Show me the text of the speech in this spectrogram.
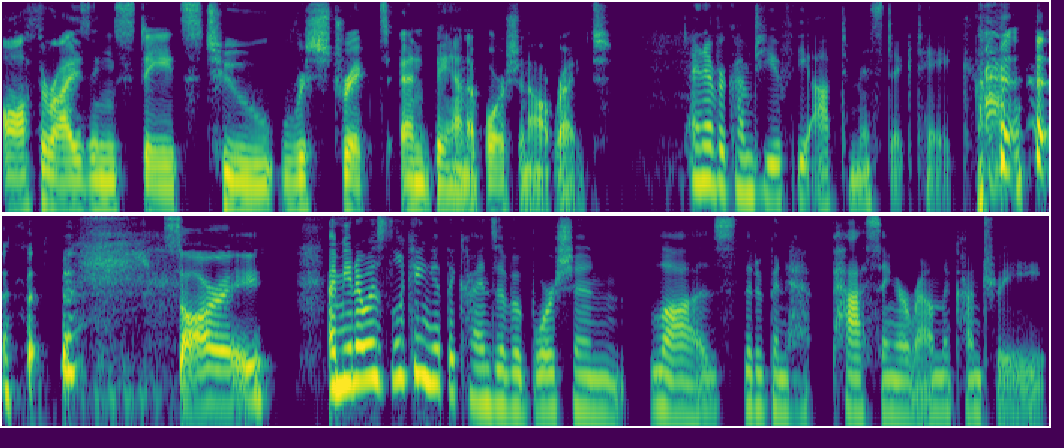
authorizing states to restrict and ban abortion outright. I never come to you for the optimistic take. Sorry. I mean, I was looking at the kinds of abortion laws that have been ha- passing around the country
